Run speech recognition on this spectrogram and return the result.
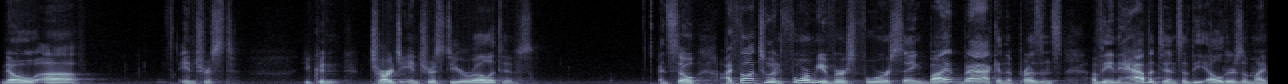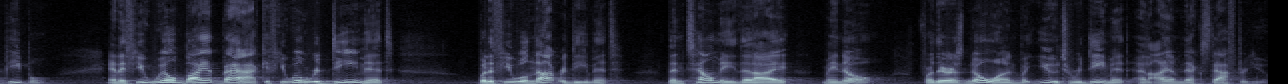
no uh, interest. You couldn't charge interest to your relatives. And so I thought to inform you, verse 4, saying, Buy it back in the presence of the inhabitants of the elders of my people. And if you will buy it back, if you will redeem it, but if you will not redeem it, then tell me that I may know. For there is no one but you to redeem it, and I am next after you.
